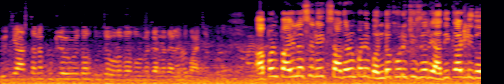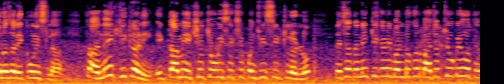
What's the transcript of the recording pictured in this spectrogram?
युती असताना कुठले उमेदवार तुमच्या विरोधात उभे करण्यात आले होते भाजप आपण पाहिलं असेल एक साधारणपणे बंडखोरीची जर यादी काढली दोन हजार एकोणीसला तर अनेक ठिकाणी एक तर आम्ही एकशे चोवीस एकशे पंचवीस सीट लढलो. त्याच्यात अनेक ठिकाणी बंडखोर भाजपचे उभे होते.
